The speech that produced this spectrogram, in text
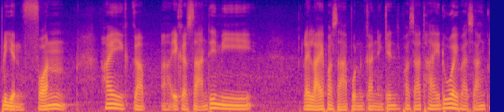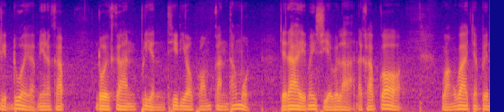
เปลี่ยนฟอนต์ให้กับอเอกสารที่มี หลาย ๆ ภาษาปนกันอย่างเช่น ภาษาไทยด้วยภาษาอังกฤษด้วยแบบนี้นะครับ โดยการเปลี่ยนทีเดียวพร้อมกันทั้งหมด จะได้ไม่เสียเวลานะครับ ก็หวังว่าจะเป็น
